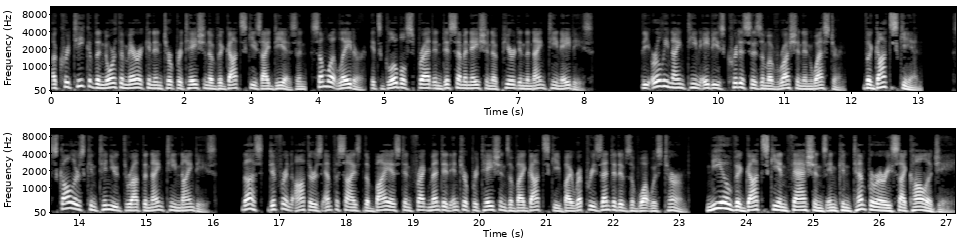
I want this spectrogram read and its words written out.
A critique of the North American interpretation of Vygotsky's ideas and, somewhat later, its global spread and dissemination appeared in the 1980s. The early 1980s criticism of Russian and Western Vygotskian scholars continued throughout the 1990s. Thus, different authors emphasized the biased and fragmented interpretations of Vygotsky by representatives of what was termed neo-Vygotskyan fashions in contemporary psychology,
